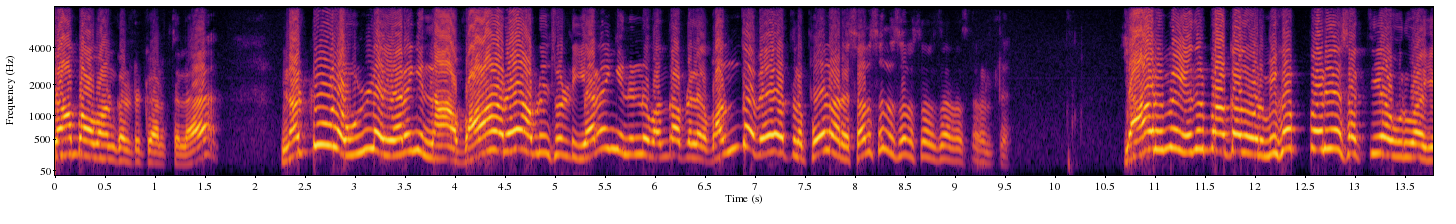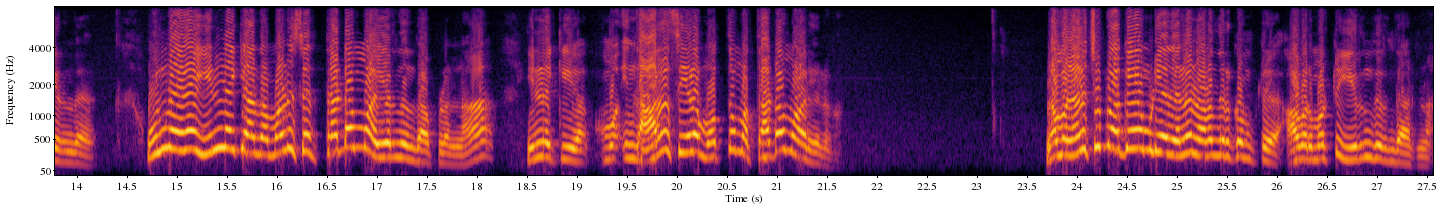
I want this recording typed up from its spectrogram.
ஜாம்பவான்கள் இருக்கிற இடத்துல நடுவுல உள்ள இறங்கி நான் வாரேன் அப்படின்னு சொல்லிட்டு இறங்கி நின்று வந்தா அப்படி வந்த வேகத்துல போனாரு. சரசர சரசர சரசரன்ட்டு யாருமே எதிர்பார்க்காத ஒரு மிகப்பெரிய சக்தியா உருவாகி இருந்தார். உண்மையிலே இன்னைக்கு அந்த மனுஷன் தடமா இருந்திருந்தாப்புலன்னா இன்னைக்கு மொ- இந்த அரசியல மொத்தமா தடமாறி இருக்கும் நம்ம நினைச்சு பார்க்கவே முடியாது என்ன நடந்திருக்கும்ட்டு. அவர் மட்டும் இருந்திருந்தாருன்னா.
